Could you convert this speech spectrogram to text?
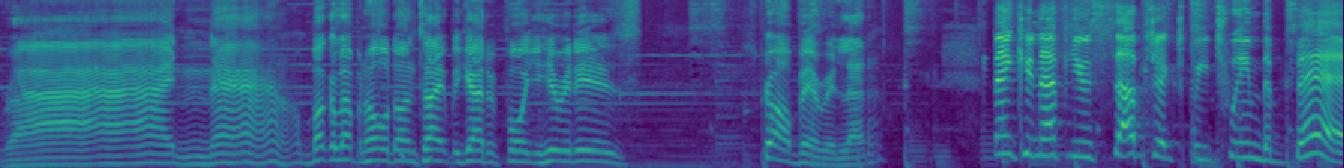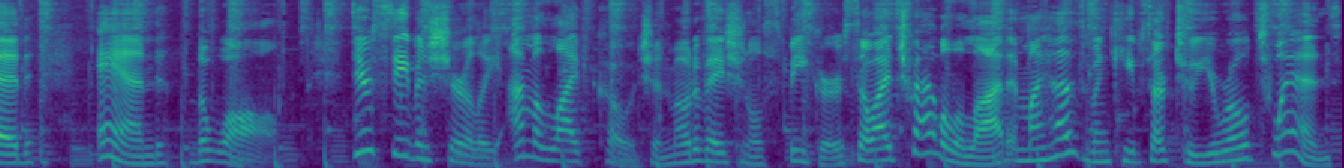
Right now. Buckle up and hold on tight. We got it for you. Here it is Strawberry Letter. Thank you, nephew. Subject between the bed and the wall. Dear Steve and Shirley, I'm a life coach and motivational speaker, so I travel a lot, and my husband keeps our two year old twins.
